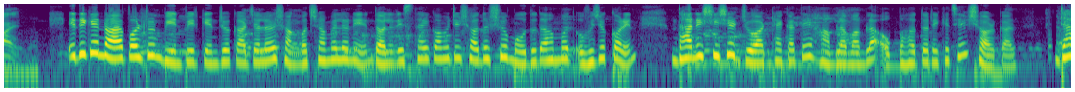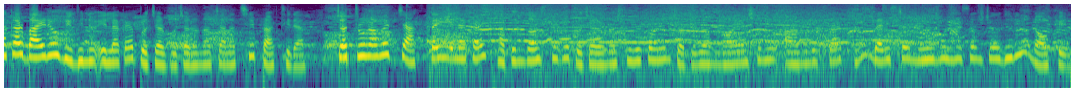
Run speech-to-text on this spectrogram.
নয়। এদিকে নয়াপল্টন বিএনপির কেন্দ্রীয় কার্যালয়ে সংবাদ সম্মেলনে দলের স্থায়ী কমিটির সদস্য মৌদুদ আহমদ অভিযোগ করেন, ধানের শীষের জোয়ার ঠেকাতে হামলা মামলা অব্যাহত রেখেছে সরকার। ঢাকার বাইরেও বিভিন্ন এলাকায় প্রচার প্রচারণা চালাচ্ছে প্রার্থীরা। চট্টগ্রামের চাকতাই এলাকায় খাতুনগঞ্জ থেকে প্রচারণা শুরু করেন চট্টগ্রাম নয় আসনের আওয়ামী লীগ প্রার্থী ব্যারিস্টার মহিবুল হাসান চৌধুরী নওফেল।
